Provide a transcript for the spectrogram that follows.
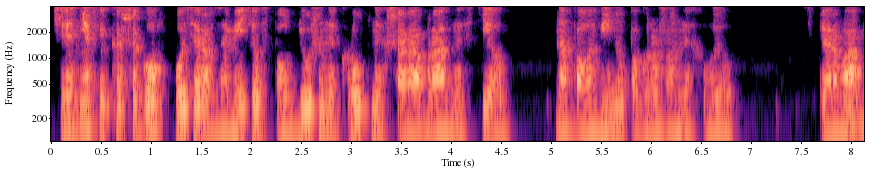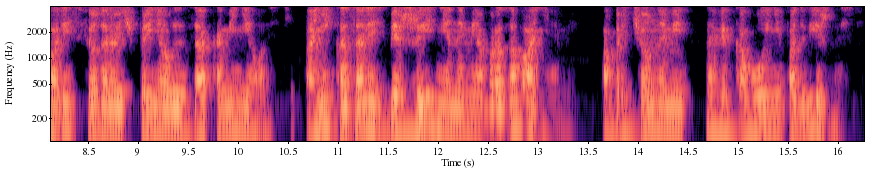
Через несколько шагов Озеров заметил с полдюжины крупных шарообразных тел, наполовину погруженных в ил. Сперва Борис Федорович принял их за окаменелости. Они казались безжизненными образованиями, обреченными на вековую неподвижность.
